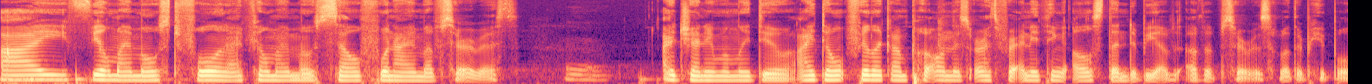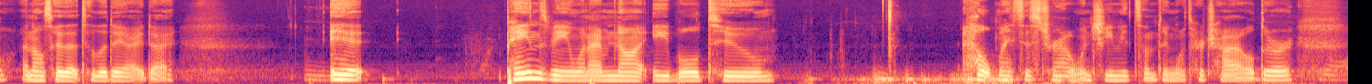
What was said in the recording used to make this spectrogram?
I feel my most full and I feel my most self when I am of service. I genuinely do. I don't feel like I'm put on this earth for anything else than to be of, of service of other people. And I'll say that till the day I die. Mm. It pains me when I'm not able to help my sister out when she needs something with her child or yeah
